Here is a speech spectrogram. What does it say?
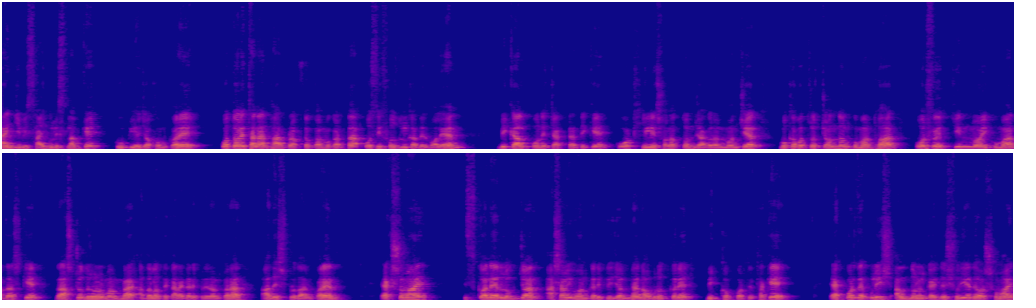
আইনজীবী সাইফুল ইসলামকে কুপিয়ে জখম করে। কোতলে থানার ভারপ্রাপ্ত কর্মকর্তা ওসি ফজলুল কাদের বলেন বিকাল পৌনে চারটার দিকে কোর্ট হিলে সনাতন জাগরণ মঞ্চের মুখপাত্র চন্দন কুমার ধর ওরফে চিন্ময় কুমার দাসকে রাষ্ট্রদ্রোহ মামলায় আদালতে কারাগারে প্রেরণ করার আদেশ প্রদান করেন। একসময় ইসকনের লোকজন আসামি বহনকারী প্রিজন ভ্যান অবরোধ করে বিক্ষোভ করতে থাকে। এক পর্যায়ে পুলিশ আন্দোলনকারীদের সরিয়ে দেওয়ার সময়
